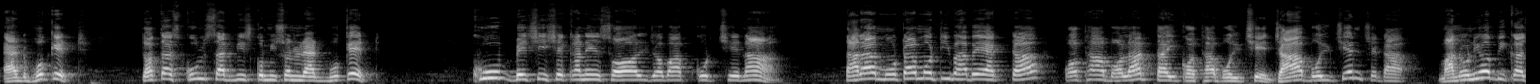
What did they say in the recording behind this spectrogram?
অ্যাডভোকেট তথা স্কুল সার্ভিস কমিশনের অ্যাডভোকেট খুব বেশি সেখানে সল জবাব করছে না। তারা মোটামুটিভাবে একটা কথা বলার, তাই কথা বলছে। যা বলছেন সেটা মাননীয় বিকাশ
